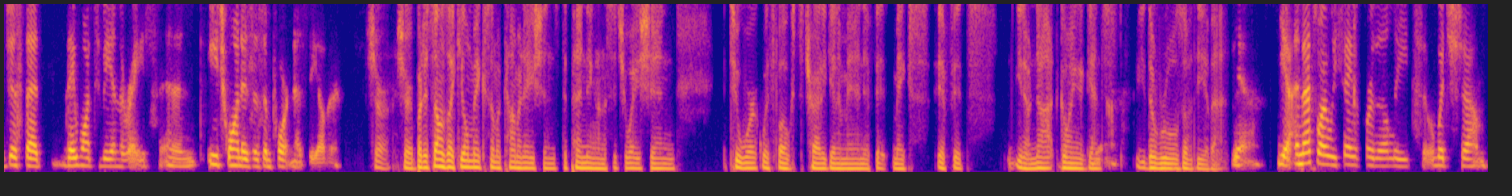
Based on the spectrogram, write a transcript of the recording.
Just that they want to be in the race and each one is as important as the other. Sure, sure. But it sounds like you'll make some accommodations depending on the situation to work with folks to try to get them in if it makes if it's you know not going against yeah. the rules of the event yeah yeah and that's why we say for the elites which um,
